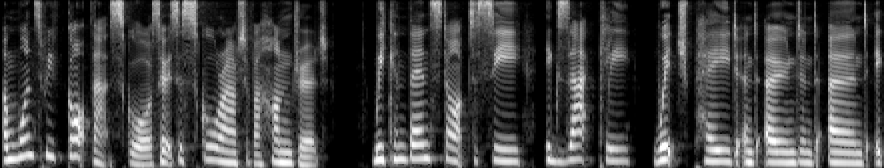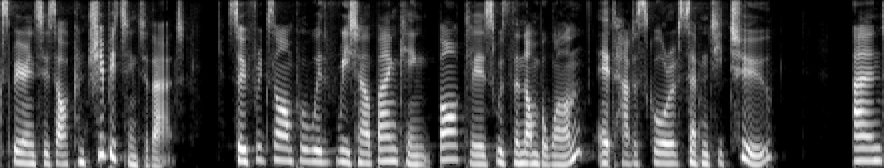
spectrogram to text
And once we've got that score, so it's a score out of 100, we can then start to see exactly which paid and owned and earned experiences are contributing to that. So, for example, with retail banking, Barclays was the number one. It had a score of 72, and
